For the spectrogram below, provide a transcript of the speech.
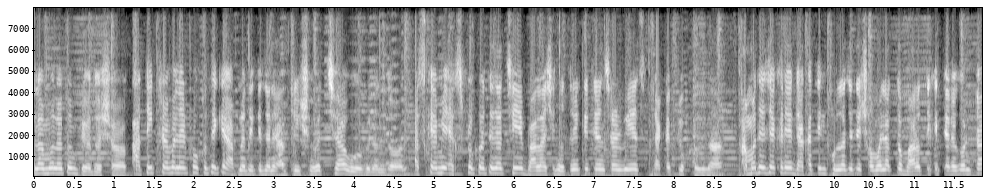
আসসালামু আলাইকুম, প্রিয় দর্শক। আতিক পক্ষ থেকে আপনাদেরকে জানাই আন্তরিক শুভেচ্ছা ও অভিনন্দন। আজকে আমি এক্সপ্লোর করতে যাচ্ছি বাংলাদেশের নতুন একটি train service Dhaka to Khulna. আমাদের যেখানে ঢাকা থেকে খুলনা যেতে সময় লাগতো বারো থেকে তেরো ঘণ্টা,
